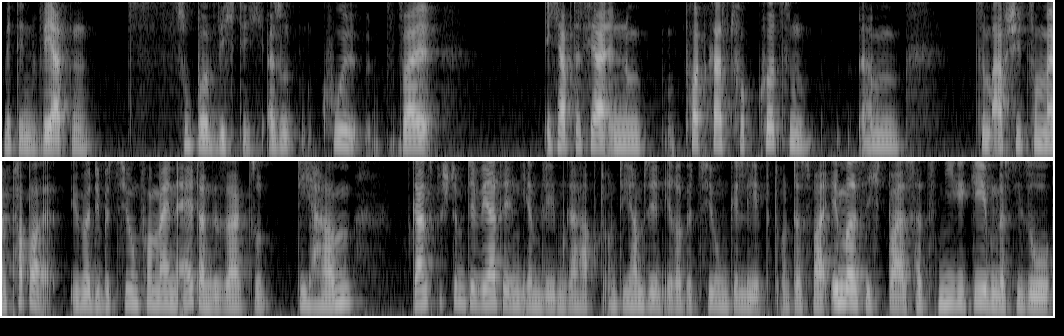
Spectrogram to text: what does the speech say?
mit den Werten super wichtig. Also cool, weil ich habe das ja in einem Podcast vor kurzem ähm, zum Abschied von meinem Papa über die Beziehung von meinen Eltern gesagt. So, die haben ganz bestimmte Werte in ihrem Leben gehabt und die haben sie in ihrer Beziehung gelebt. Und das war immer sichtbar. Es hat es nie gegeben, dass die so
